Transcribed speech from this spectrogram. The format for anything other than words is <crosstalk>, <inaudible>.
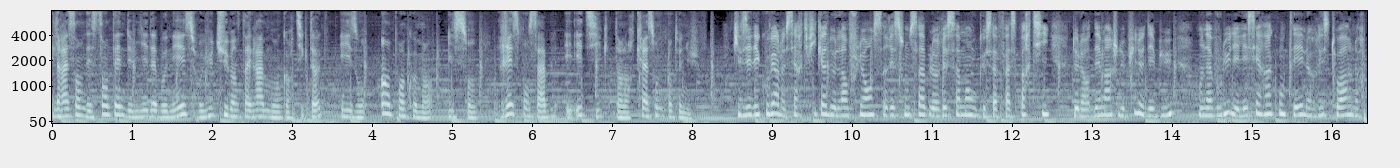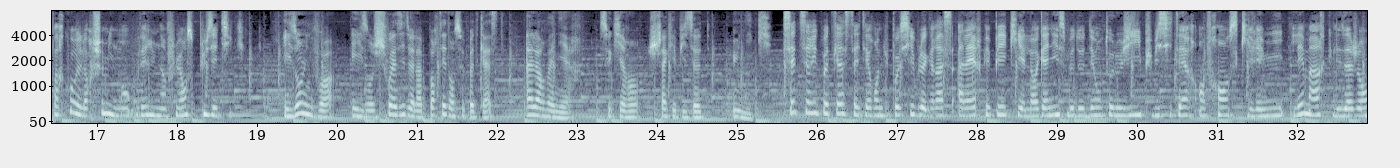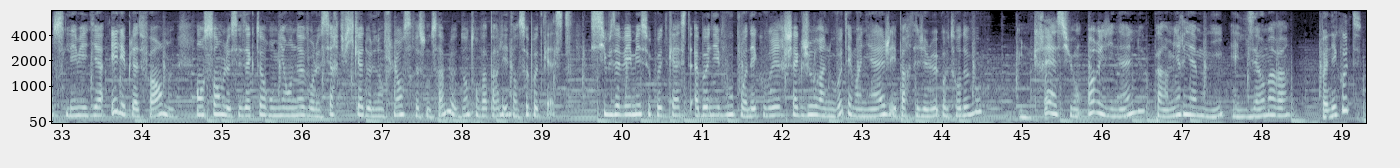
Ils rassemblent des centaines de milliers d'abonnés sur YouTube, Instagram ou encore TikTok et ils ont un point commun ils sont responsables et éthiques dans leur création de contenu. Qu'ils aient découvert le certificat de l'influence responsable récemment ou que ça fasse partie de leur démarche depuis le début, on a voulu les laisser raconter leur histoire, leur parcours et leur cheminement vers une influence plus éthique. Ils ont une voix et ils ont choisi de la porter dans ce podcast à leur manière, ce qui rend chaque épisode unique. Cette série de podcasts a été rendue possible grâce à la RPP, qui est l'organisme de déontologie publicitaire en France qui réunit les marques, les agences, les médias et les plateformes. Ensemble, ces acteurs ont mis en œuvre le certificat de l'influence responsable dont on va parler dans ce podcast. Si vous avez aimé ce podcast, abonnez-vous pour découvrir chaque jour un nouveau témoignage et partagez-le autour de vous. Une création originale par Myriam Mouni et Lisa Omara. Bonne écoute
